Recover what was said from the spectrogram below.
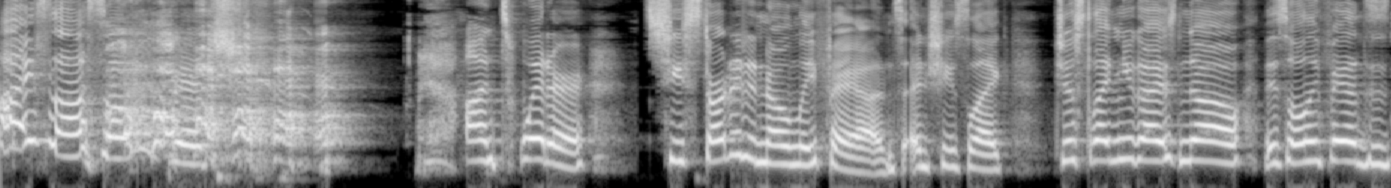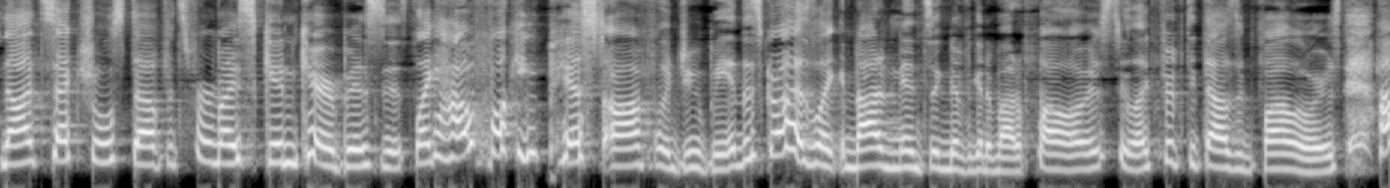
I saw some bitch on Twitter. She started an OnlyFans and she's like, just letting you guys know, this OnlyFans is not sexual stuff. It's for my skincare business. Like, how fucking pissed off would you be? And this girl has like not an insignificant amount of followers, too, like 50,000 followers. How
